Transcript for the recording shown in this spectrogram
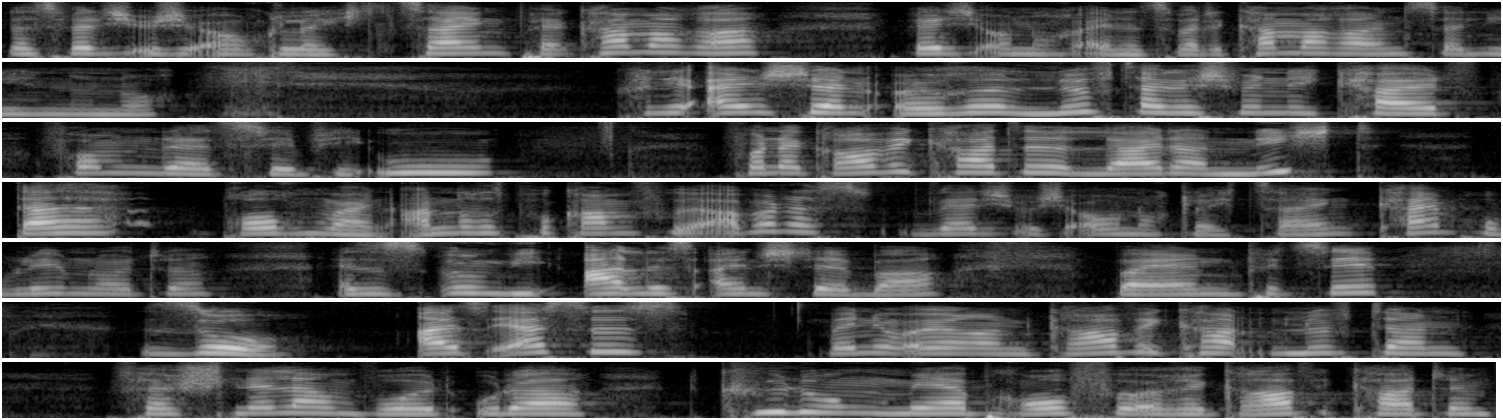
das werde ich euch auch gleich zeigen per Kamera, werde ich auch noch eine zweite Kamera installieren nur noch. Könnt ihr einstellen eure Lüftergeschwindigkeit von der CPU, von der Grafikkarte leider nicht. Da brauchen wir ein anderes Programm für, aber das werde ich euch auch noch gleich zeigen. Kein Problem, Leute. Es ist irgendwie alles einstellbar bei einem PC. So, als erstes, wenn ihr euren Grafikkartenlüftern verschnellern wollt oder Kühlung mehr braucht für eure Grafikkarte,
